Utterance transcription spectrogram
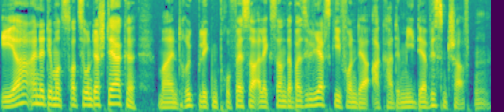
Eher eine Demonstration der Stärke, meint rückblickend Professor Alexander Basiljewski von der Akademie der Wissenschaften.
